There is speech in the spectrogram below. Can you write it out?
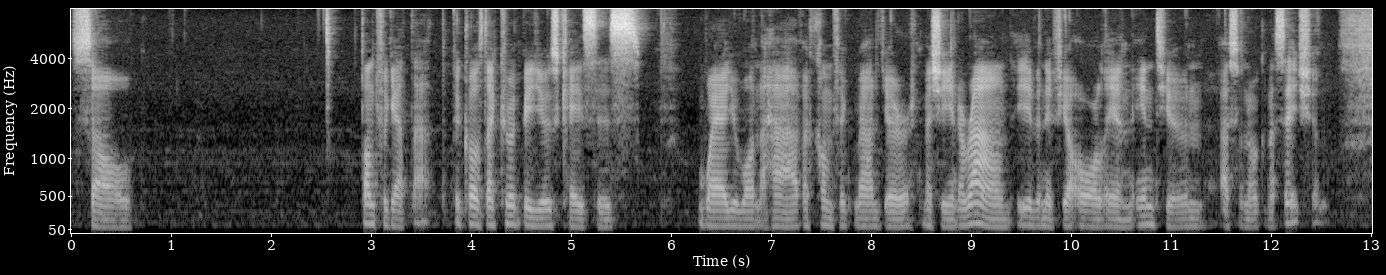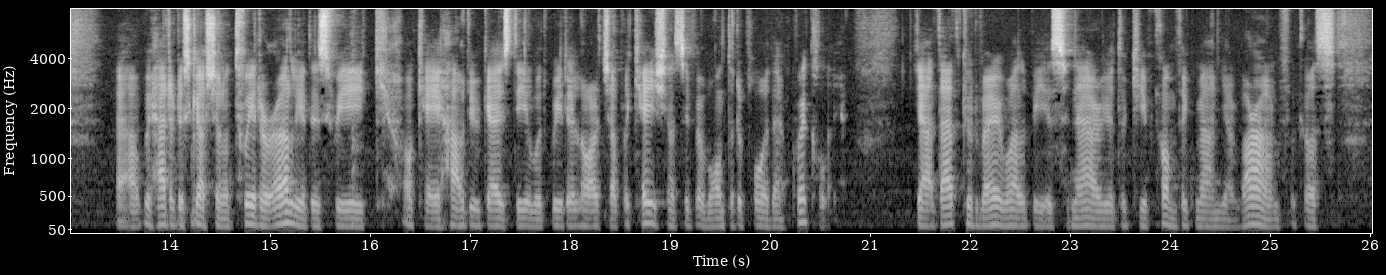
So don't forget that because there could be use cases where you want to have a config manager machine around, even if you're all in Intune as an organization. Uh, we had a discussion on Twitter earlier this week. Okay, how do you guys deal with really large applications if you want to deploy them quickly? Yeah, that could very well be a scenario to keep config manager around because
